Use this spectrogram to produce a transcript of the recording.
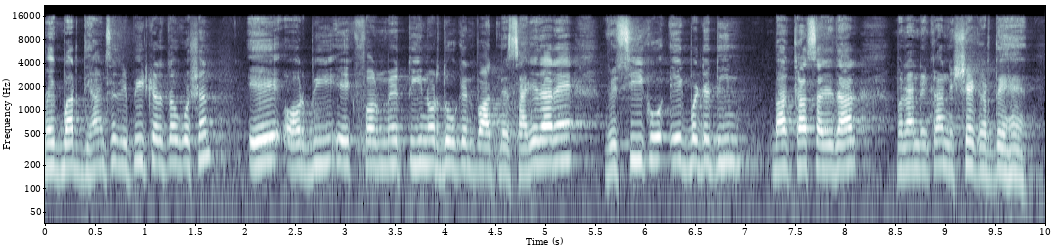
मैं एक बार ध्यान से रिपीट करता हूँ क्वेश्चन ए और बी एक फर्म में तीन और दो के अनुपात में साझेदार हैं। वे सी को एक बटे तीन भाग का साझेदार बनाने का निश्चय करते हैं।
